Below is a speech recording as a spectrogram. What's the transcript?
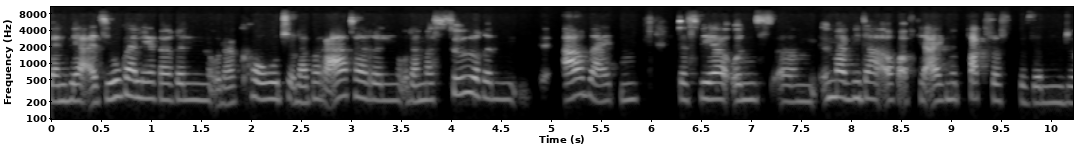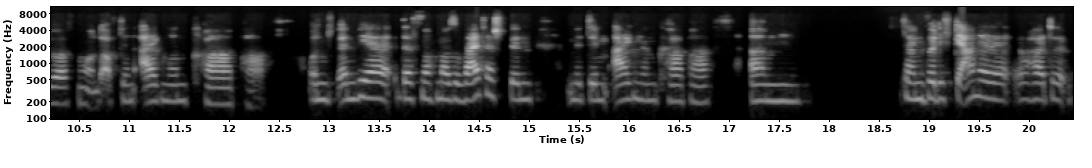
wenn wir als Yogalehrerin oder Coach oder Beraterin oder Masseurin arbeiten, dass wir uns ähm, immer wieder auch auf die eigene Praxis besinnen dürfen und auf den eigenen Körper. Und wenn wir das nochmal so weiterspinnen mit dem eigenen Körper, ähm, dann würde ich gerne heute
